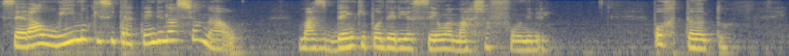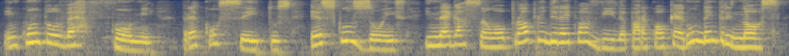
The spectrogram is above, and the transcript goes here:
será o hino que se pretende nacional, mas bem que poderia ser uma marcha fúnebre. Portanto, enquanto houver fome, preconceitos, exclusões e negação ao próprio direito à vida para qualquer um dentre nós,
